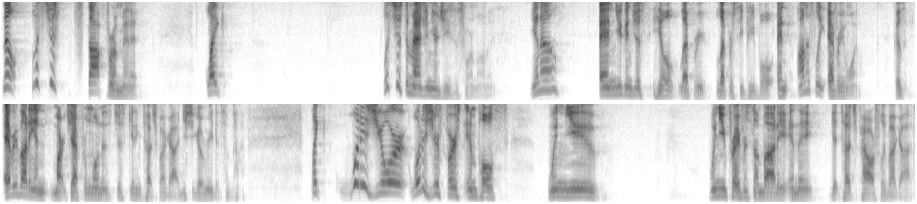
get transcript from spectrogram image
Now, let's just stop for a minute. Like, let's just imagine you're Jesus for a moment, you know? And you can just heal leper- leprosy people, and honestly, everyone. Because everybody in Mark chapter 1 is just getting touched by God. You should go read it sometime. Like, what is your what is your first impulse when you when you pray for somebody and they get touched powerfully by God?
